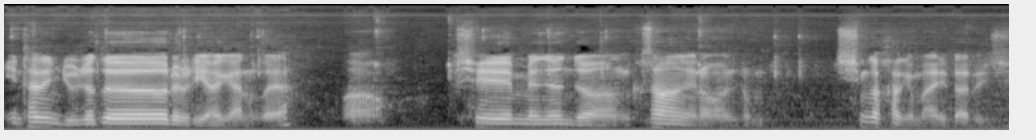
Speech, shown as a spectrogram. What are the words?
인터넷 유저들을 이야기하는 거야. 어. 십몇 년 전 그 상황이랑은 좀 심각하게 많이 다르지.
